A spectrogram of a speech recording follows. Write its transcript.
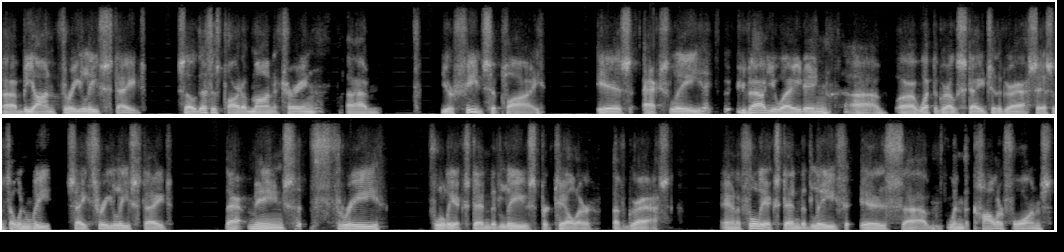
uh, beyond three leaf stage. So this is part of monitoring um, your feed supply is actually evaluating uh, uh, what the growth stage of the grass is. And so when we say three leaf stage, that means three fully extended leaves per tiller of grass. And a fully extended leaf is um, when the collar forms.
